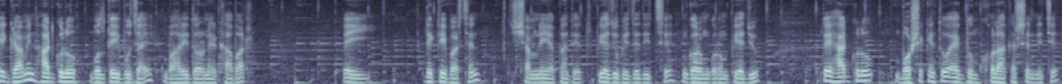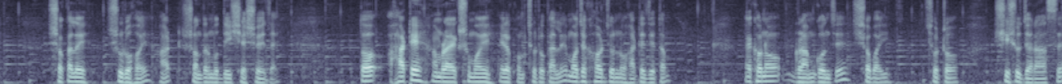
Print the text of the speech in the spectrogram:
এই গ্রামীণ হাটগুলো বলতেই বোঝায় বাহারি ধরনের খাবার। এই দেখতেই পাচ্ছেন সামনেই আপনাদের পেঁয়াজু ভেজে দিচ্ছে, গরম গরম পেঁয়াজু। তো এই হাটগুলো বসে কিন্তু একদম খোলা আকাশের নিচে। সকালে শুরু হয় হাট, সন্ধ্যার মধ্যেই শেষ হয়ে যায়। তো হাটে আমরা এক সময় এরকম ছোটোকালে মজা খাওয়ার জন্য হাটে যেতাম। এখনও গ্রামগঞ্জে সবাই ছোট শিশু যারা আছে,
